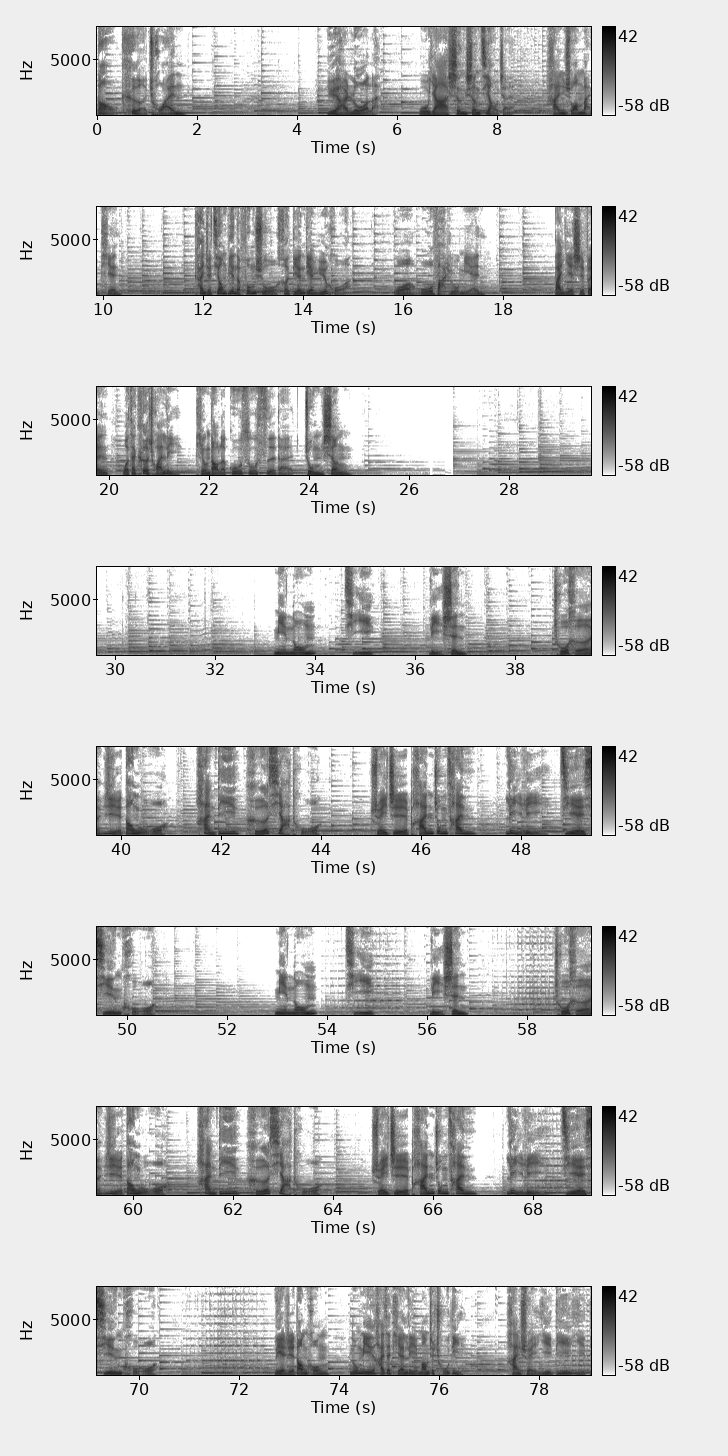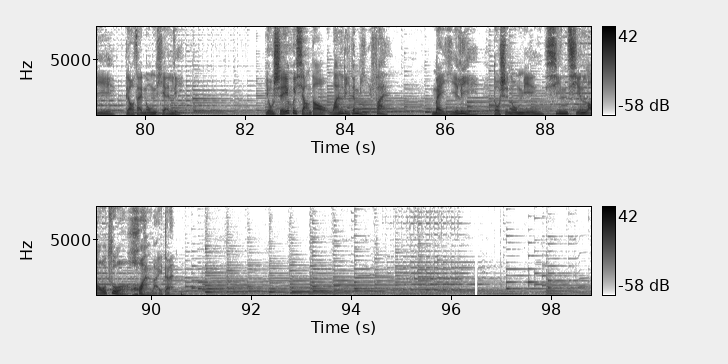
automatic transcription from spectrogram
到客船。月儿落了，乌鸦声声叫着，寒霜满天。看着江边的枫树和点点渔火，我无法入眠。半夜时分，我在客船里听到了姑苏寺的钟声。《悯农》其一，李绅。锄禾日当午，汗滴禾下土。谁知盘中餐，粒粒皆辛苦。《悯农》其一，李绅。锄禾日当午。汗滴禾下土，谁知盘中餐，粒粒皆辛苦。烈日当空，农民还在田里忙着锄地，汗水一滴一滴掉在农田里。有谁会想到碗里的米饭，每一粒都是农民辛勤劳作换来的？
